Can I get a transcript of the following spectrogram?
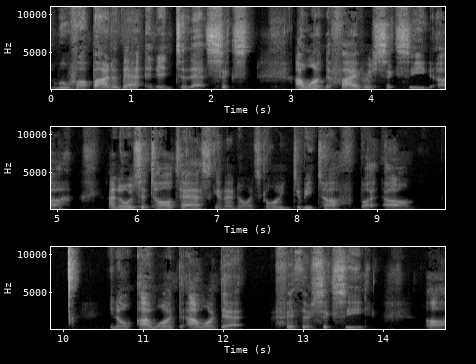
move up out of that and into that sixth. I want the five or six seed. Uh, I know it's a tall task, and I know it's going to be tough, but um, you know, I want I want that fifth or sixth seed. Uh,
